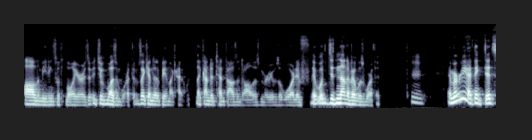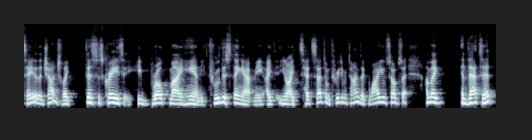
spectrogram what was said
all the meetings with lawyers. It just wasn't worth it. It was like ended up being like I don't like under ten thousand dollars. Maria was awarded. It was none of it was worth it. Mm. And Maria, I think, did say to the judge, like, this is crazy. He broke my hand. He threw this thing at me. I, you know, I had said to him three different times, like, why are you so upset? I'm like, and that's it.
